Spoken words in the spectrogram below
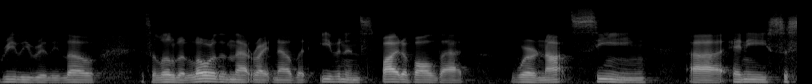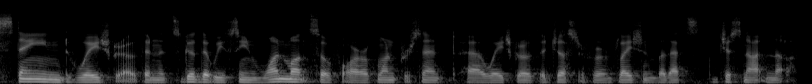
really, really low. It's a little bit lower than that right now, but even in spite of all that, we're not seeing uh, any sustained wage growth. And it's good that we've seen one month so far of 1% uh, wage growth adjusted for inflation, but that's just not enough.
